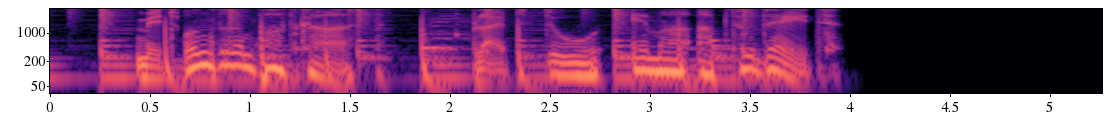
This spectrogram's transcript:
Mit unserem Podcast bleibst du immer up to date.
